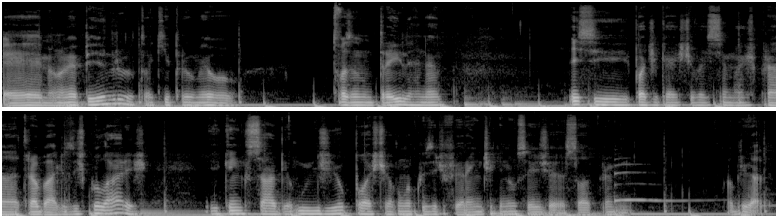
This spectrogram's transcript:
é, meu nome é Pedro, eu tô aqui pro meu. tô fazendo um trailer, né? Esse podcast vai ser mais para trabalhos escolares e quem sabe algum dia eu poste alguma coisa diferente que não seja só pra mim. Obrigado.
